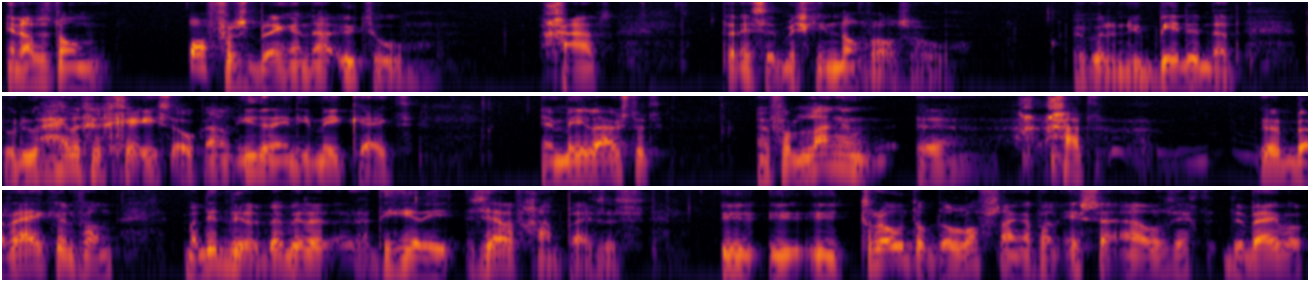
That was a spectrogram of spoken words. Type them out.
En als het om offers brengen naar u toe gaat, dan is het misschien nog wel zo. We willen nu bidden dat door uw Heilige Geest ook aan iedereen die meekijkt en meeluistert, een verlangen uh, gaat uh, bereiken van, maar dit willen we. We willen de Heer zelf gaan prijzen. Dus u, u, u troont op de lofzangen van Israël, zegt de Bijbel.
